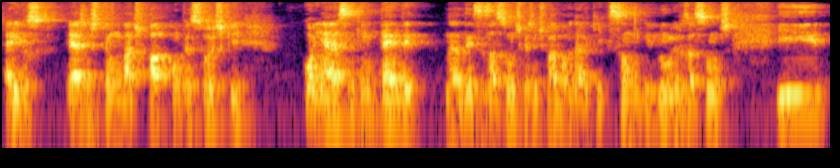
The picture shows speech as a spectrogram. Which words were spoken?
é isso, é a gente ter um bate-papo com pessoas que conhecem, que entendem né, desses assuntos que a gente vai abordar aqui, que são inúmeros assuntos, e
